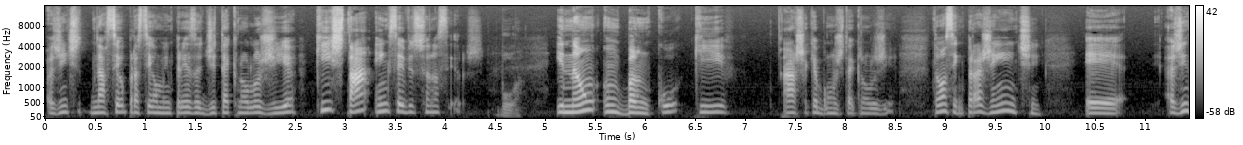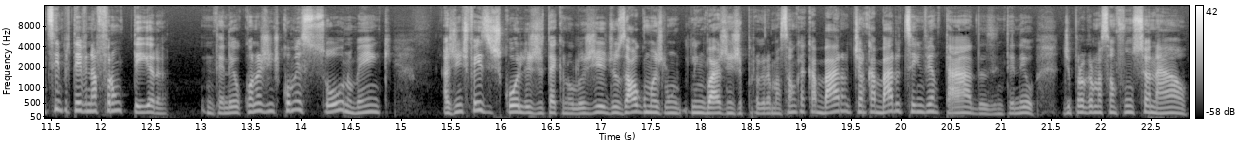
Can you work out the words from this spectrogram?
a gente nasceu para ser uma empresa de tecnologia que está em serviços financeiros Boa. e não um banco que acha que é bom de tecnologia. Então, assim, para a gente, é, a gente sempre teve na fronteira, entendeu? Quando a gente começou no Bank, a gente fez escolhas de tecnologia, de usar algumas linguagens de programação que acabaram, tinham acabado de ser inventadas, entendeu? De programação funcional.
